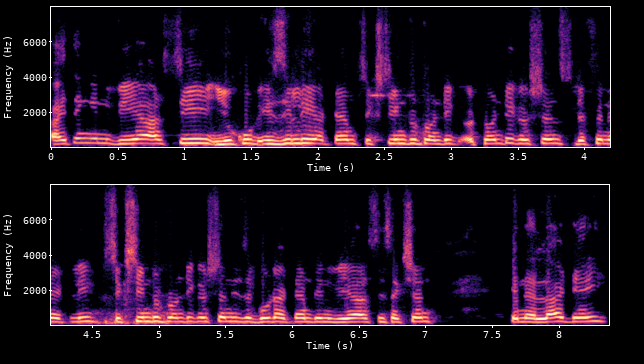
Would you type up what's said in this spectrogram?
I think in VRC, you could easily attempt 16 to 20, 20 questions, definitely. 16 to 20 questions is a good attempt in VRC section. In LRDI, I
